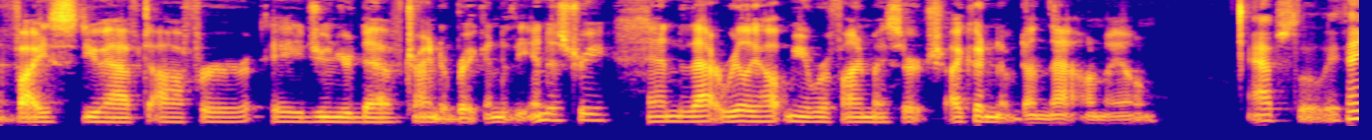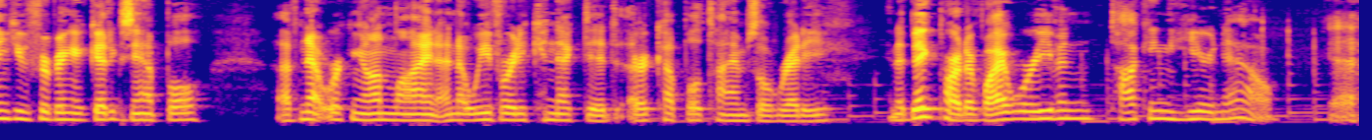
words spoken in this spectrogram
advice do you have to offer a junior dev trying to break into the industry? And that really helped me refine my search. I couldn't have done that on my own. Absolutely. Thank you for being a good example of networking online. I know we've already connected a couple of times already and a big part of why we're even talking here now. Yeah.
